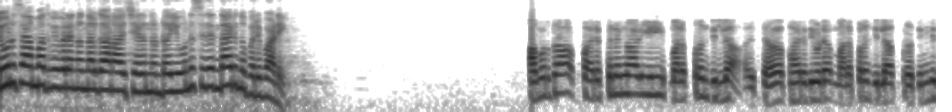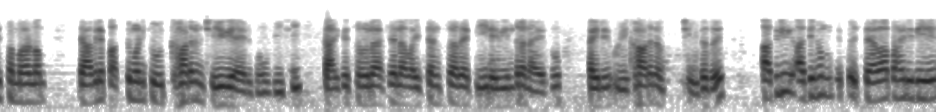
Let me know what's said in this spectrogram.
യൂനിസ് അഹമ്മദ് വിവരങ്ങൾ നൽകാനായി ചേരുന്നുണ്ട്. യൂനിസ് ഇതെന്തായിരുന്നു പരിപാടി? അമൃത പരപ്പനങ്ങാടിയിൽ മലപ്പുറം ജില്ല സേവാഭാരതിയുടെ മലപ്പുറം ജില്ലാ പ്രതിനിധി സമ്മേളനം രാവിലെ പത്ത് മണിക്ക് ഉദ്ഘാടനം ചെയ്യുകയായിരുന്നു വി സി. കാലിക്കറ്റ് സർവകലാശാല വൈസ് ചാൻസലർ പി രവീന്ദ്രനായിരുന്നു അതിൽ ഉദ്ഘാടനം ചെയ്തത്. അതിൽ അദ്ദേഹം സേവാഭാരതിയെ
